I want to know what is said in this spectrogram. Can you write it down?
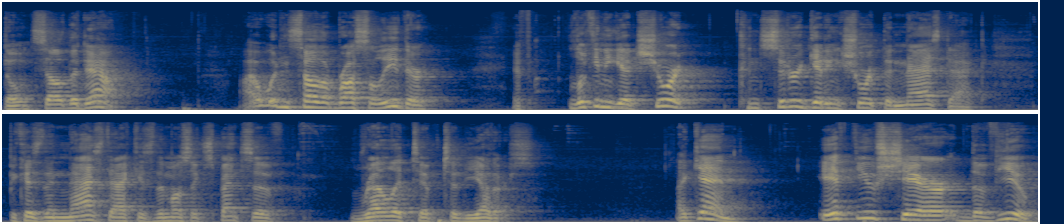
Don't sell the Dow. I wouldn't sell the Russell either. If looking to get short, consider getting short the NASDAQ because the NASDAQ is the most expensive relative to the others. Again, if you share the view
